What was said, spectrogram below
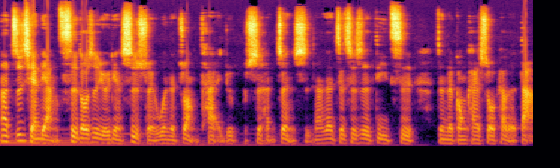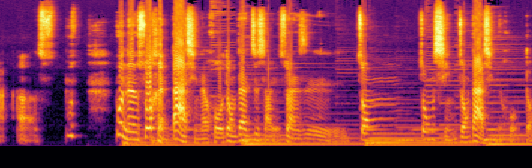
那之前两次都是有一点试水温的状态，就不是很正式。那在这次是第一次真的公开售票的大呃，不不能说很大型的活动，但至少也算是中中型、中大型的活动。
